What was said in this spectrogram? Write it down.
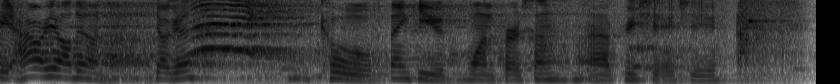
Hey, how are y'all doing? Y'all good? Cool. Thank you, one person. I appreciate you.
